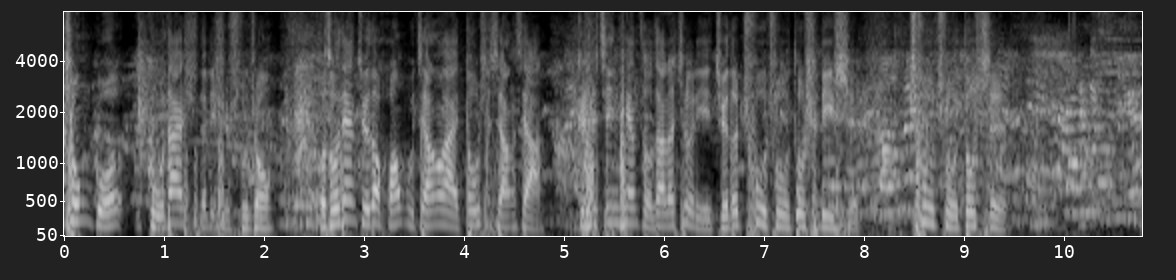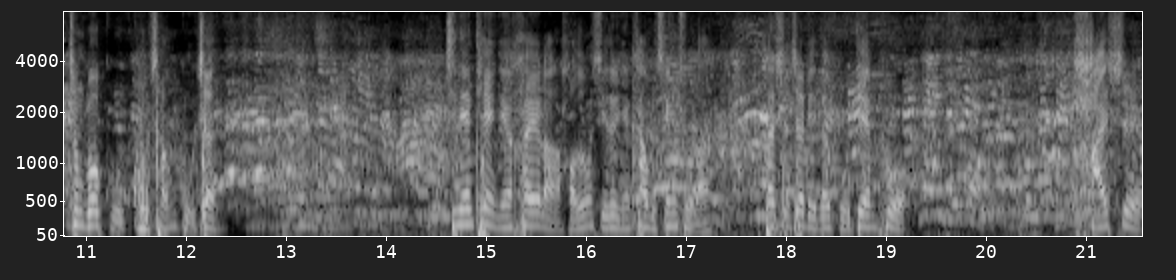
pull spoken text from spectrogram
中国古代史的历史书中。我昨天觉得黄浦江外都是乡下，可是今天走在了这里，觉得处处都是历史，处处都是中国古古城古镇。今天天已经黑了，好东西都已经看不清楚了，但是这里的古店铺还是。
